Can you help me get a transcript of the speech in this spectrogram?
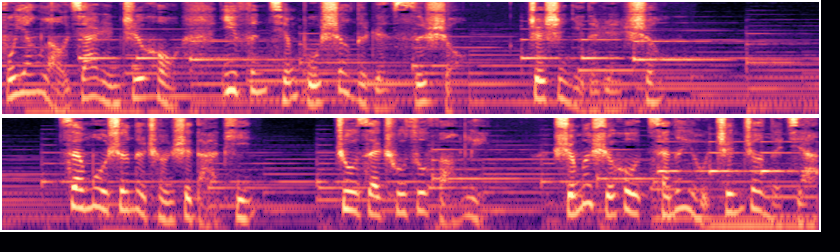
抚养老家人之后一分钱不剩的人厮守，这是你的人生。在陌生的城市打拼，住在出租房里，什么时候才能有真正的家？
